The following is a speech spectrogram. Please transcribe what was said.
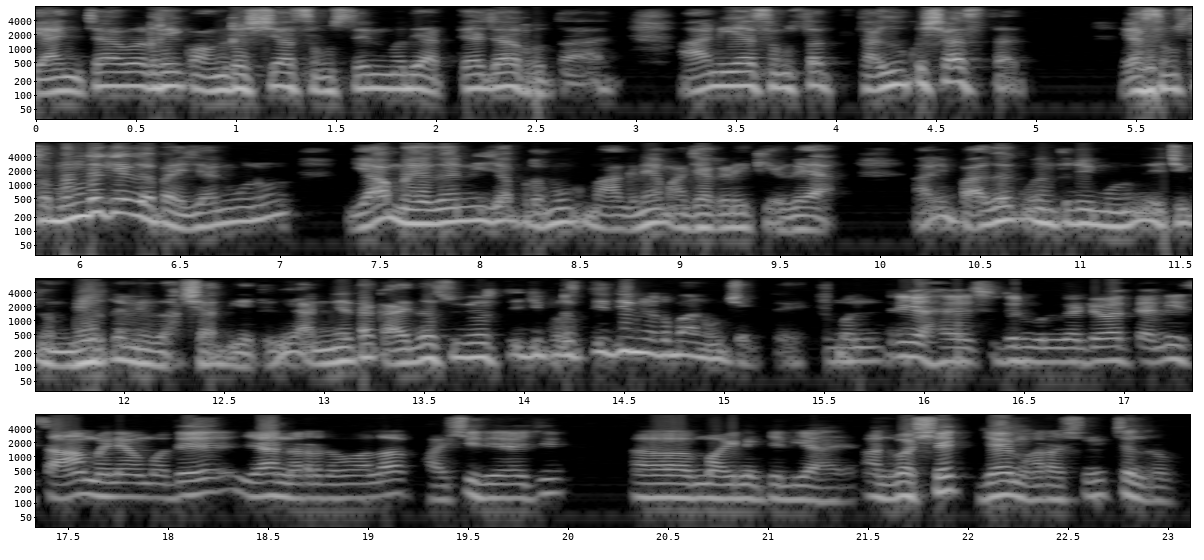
यांच्यावर हे काँग्रेसच्या संस्थेमध्ये अत्याचार होतात आणि या संस्था चालू कशा असतात? या संस्था बंद केल्या पाहिजे. आणि म्हणून या महिलांनी ज्या प्रमुख मागण्या माझ्याकडे केल्या आणि पालकमंत्री म्हणून याची गंभीरता मी लक्षात घेतली. अन्यथा कायदा सुव्यवस्थेची परिस्थिती निर्माण होऊ शकते. मंत्री आहे सुधीर मुनगंटीवार. त्यांनी सहा महिन्यामध्ये या नरधमाला फाशी देण्याची मागणी केली आहे. अनवर शेख जय महाराष्ट्र चंद्रपूर.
